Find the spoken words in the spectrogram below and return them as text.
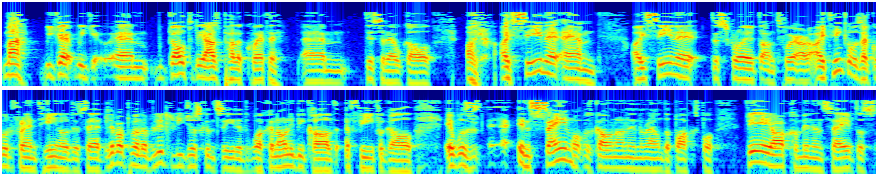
Matt, we get, we get, um, we go to the Azpilicueta, um, disallowed goal. I, I seen it, um, I seen it described on Twitter. I think it was a good friend Tino that said Liverpool have literally just conceded what can only be called a FIFA goal. It was uh, insane what was going on in and around the box, but VAR come in and saved us.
